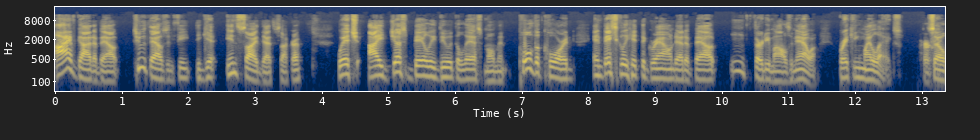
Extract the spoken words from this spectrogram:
I've got about two thousand feet to get inside that sucker, which I just barely do at the last moment. Pull the cord and basically hit the ground at about mm, thirty miles an hour, breaking my legs. Perfect. So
